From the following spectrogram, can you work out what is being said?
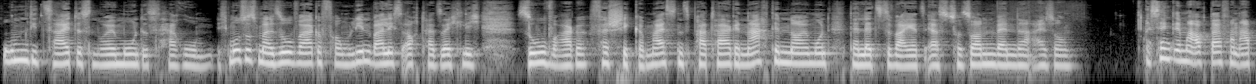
um die Zeit des Neumondes herum. Ich muss es mal so vage formulieren, weil ich es auch tatsächlich so vage verschicke. Meistens paar Tage nach dem Neumond. Der letzte war jetzt erst zur Sonnenwende. Also es hängt immer auch davon ab,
